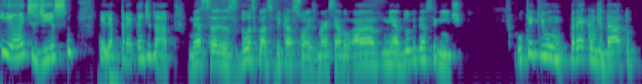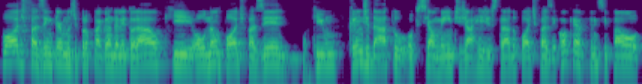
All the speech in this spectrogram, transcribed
E antes disso, ele é pré-candidato. Nessas duas classificações, Marcelo, a minha dúvida é o seguinte: o que, que um pré-candidato pode fazer em termos de propaganda eleitoral que ou não pode fazer que um candidato oficialmente já registrado pode fazer? Qual que é a principal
